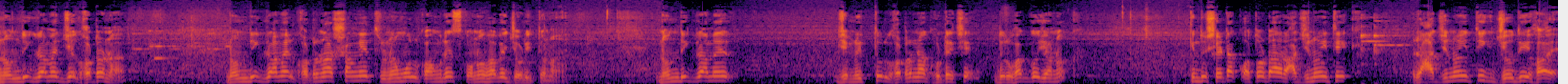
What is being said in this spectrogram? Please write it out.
নন্দীগ্রামের যে ঘটনা, নন্দীগ্রামের ঘটনার সঙ্গে তৃণমূল কংগ্রেস কোনোভাবে জড়িত নয়। নন্দীগ্রামের যে মৃত্যুর ঘটনা ঘটেছে, দুর্ভাগ্যজনক, কিন্তু সেটা কতটা রাজনৈতিক রাজনৈতিক যদি হয়,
